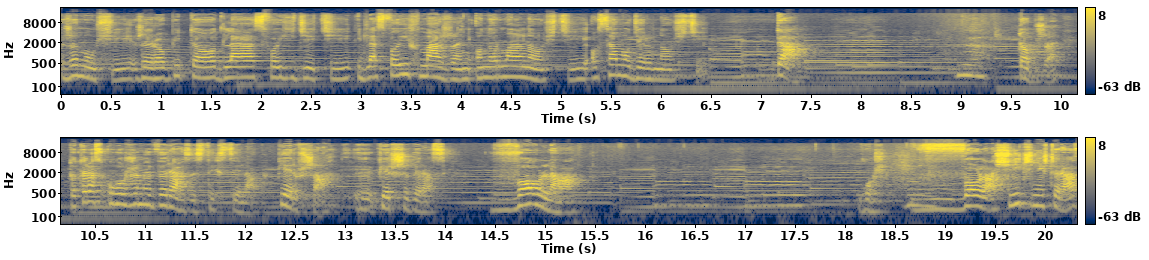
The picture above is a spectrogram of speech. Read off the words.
że musi, że robi to dla swoich dzieci i dla swoich marzeń o normalności, o samodzielności. Da. Dobrze, to teraz ułożymy wyrazy z tych sylab. Pierwsza, y, pierwszy wyraz. Wola Głoś. Wola, ślicznie jeszcze raz.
